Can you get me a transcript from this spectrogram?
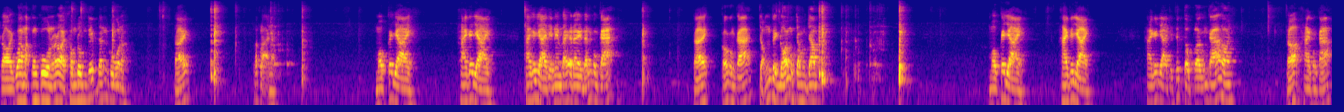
Rồi, qua mặt con cua nữa rồi, không rung tiếp, đánh cua nè. Đấy. Lắc lại nè. Một cái dài, hai cái dài. Hai cái dài thì anh em thấy ở đây đánh con cá. Đấy, có con cá, chuẩn tuyệt đối 100% một cái dài. Hai cái dài. Hai cái dài thì tiếp tục là con cá thôi. Đó, hai con cá.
